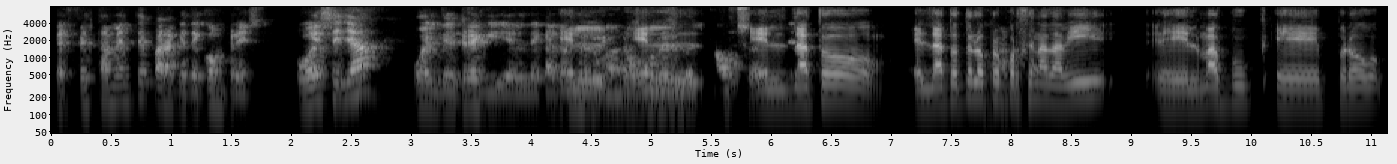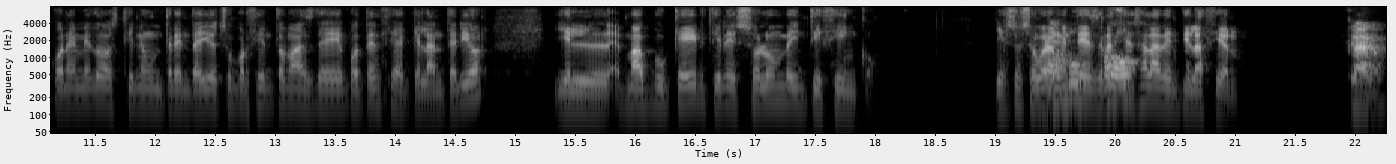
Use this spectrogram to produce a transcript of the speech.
perfectamente para que te compres o ese ya o el de Trek el de 14 El- no el-. El dato, el dato te lo proporciona David. El MacBook eh, Pro con M2 tiene un 38% más de potencia que el anterior y el MacBook Air tiene solo un 25%. Y eso seguramente es gracias Pro- a la ventilación. Claro.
